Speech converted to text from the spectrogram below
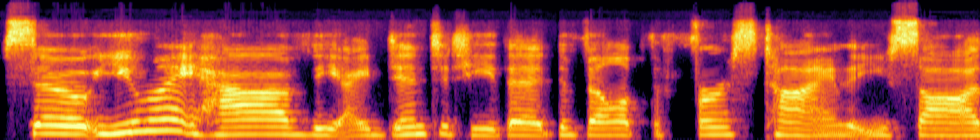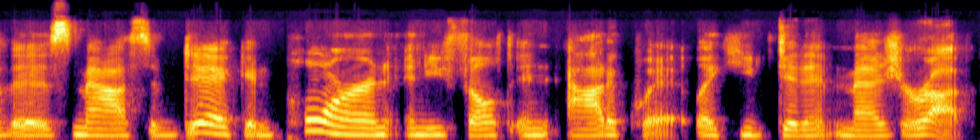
So you might have the identity that developed the first time that you saw this massive dick in porn and you felt inadequate, like you didn't measure up.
